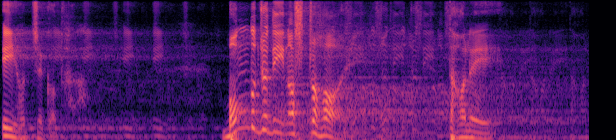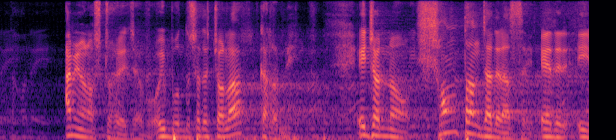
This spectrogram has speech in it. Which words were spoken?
এই হচ্ছে কথা। বন্ধু যদি নষ্ট হয়, তাহলে আমিও নষ্ট হয়ে যাব। ওই বন্ধুর সাথে চলার কারণে। এই জন্য সন্তান যাদের আছে, এদের এই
